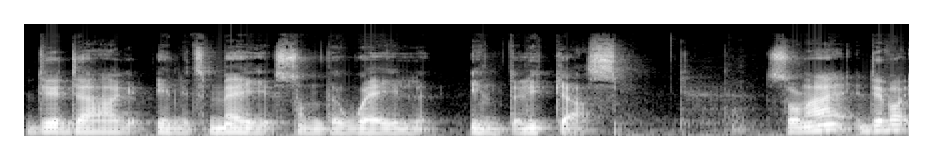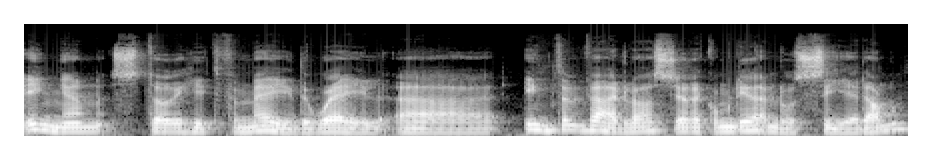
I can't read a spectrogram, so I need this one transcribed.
det är där, enligt mig, som The Whale inte lyckas. Så nej, det var ingen större hit för mig, The Whale. Uh, inte värdelös, jag rekommenderar ändå att se den.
